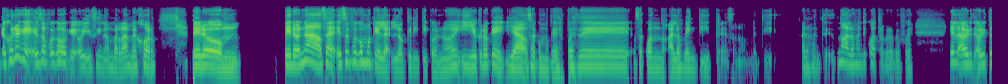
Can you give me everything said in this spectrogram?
Te juro que eso fue como que, oye, sí, no, en verdad, mejor. Pero mm, pero nada, o sea, eso fue como que lo, crítico, ¿no? Y yo creo que ya, o sea, como que después de, o sea, cuando a los 23 o no, 20, a los 20, no, a los 24 creo que fue. ahorita, ahorita,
